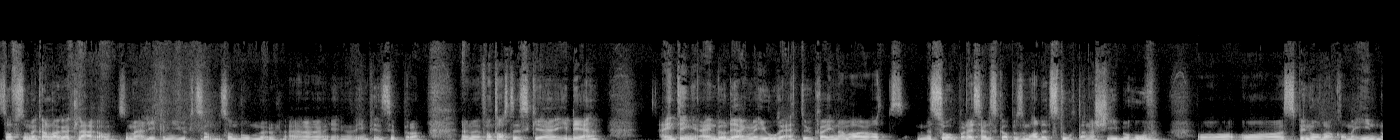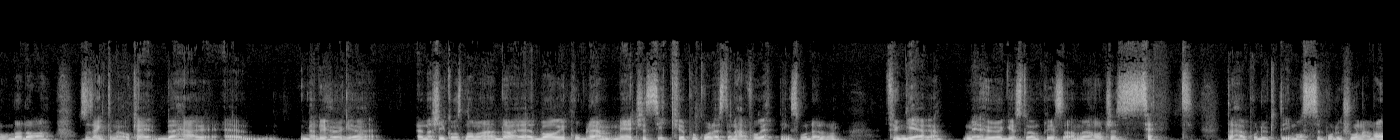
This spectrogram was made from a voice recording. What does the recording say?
stoff som vi kan lage klær av. Som er like mjukt som, som bomull. i, i prinsippet. Da. En fantastisk idé. En, ting, en, vurdering vi gjorde etter Ukraina, var jo at vi så på de selskapene som hadde et stort energibehov. Og, og Spinova kommer inn under det. Så tenkte vi ok, det her med de høye energikostnadene. Det er et varig problem. Vi er ikke sikre på hvordan denne forretningsmodellen fungerer med høye strømpriser. Vi har ikke sett dette produktet i masseproduksjon ennå.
